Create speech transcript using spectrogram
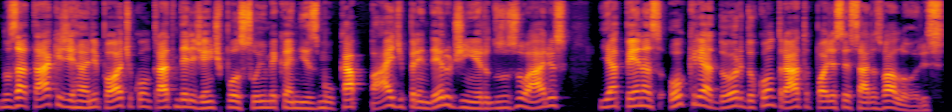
Nos ataques de honeypot, o contrato inteligente possui um mecanismo capaz de prender o dinheiro dos usuários e apenas o criador do contrato pode acessar os valores.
